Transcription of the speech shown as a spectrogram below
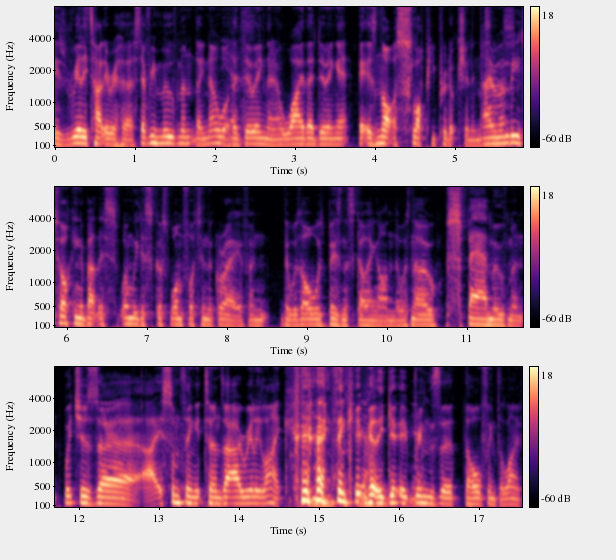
is really tightly rehearsed. Every movement, they know what Yes. they're doing, they know why they're doing it. It is not a sloppy production in the I sense. remember you talking about this when we discussed One Foot in the Grave, and there was always business going on. There was no spare movement. which is uh, something it turns out I really like. I think it Yeah. really it brings the, the whole thing to life.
